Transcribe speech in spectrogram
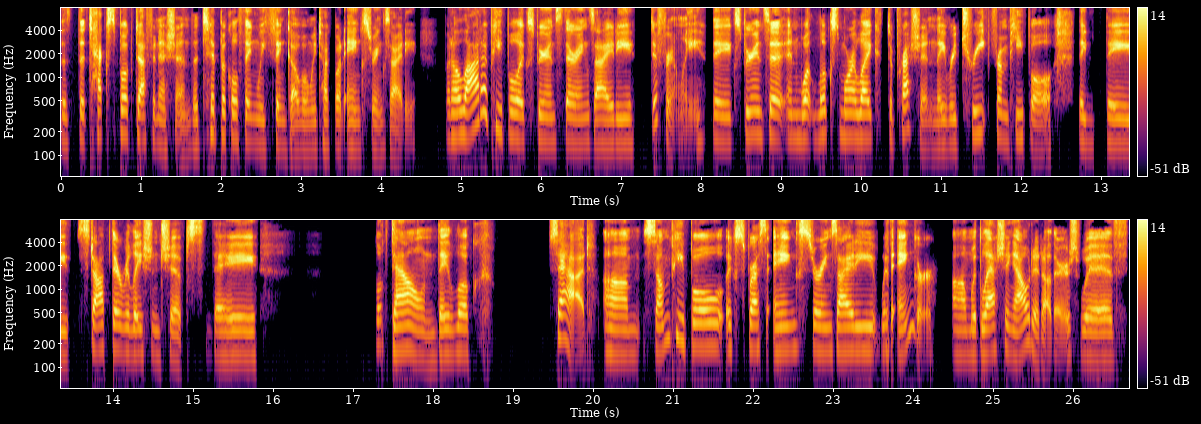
the, the textbook definition, the typical thing we think of when we talk about angst or anxiety. But a lot of people experience their anxiety differently. They experience it in what looks more like depression. They retreat from people. They they stop their relationships. They look down. They look sad. Um, some people express angst or anxiety with anger, um, with lashing out at others, with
